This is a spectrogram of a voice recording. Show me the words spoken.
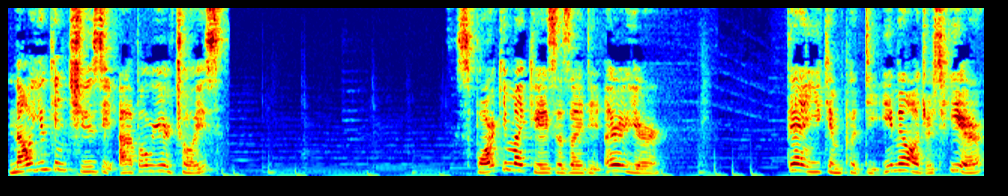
Now you can choose the app of your choice. Spark in my case as I did earlier. Then you can put the email address here,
